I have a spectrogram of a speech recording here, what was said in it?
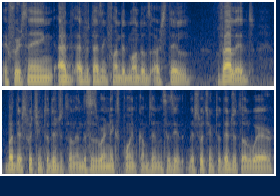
If we're saying ad advertising funded models are still valid, but they're switching to digital, and this is where Nick's point comes in and says they're switching to digital where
